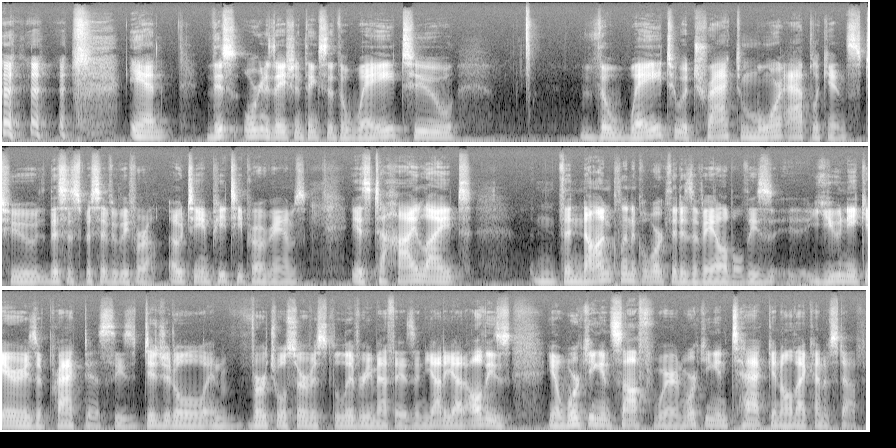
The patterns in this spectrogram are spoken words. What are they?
And this organization thinks that the way to the way to attract more applicants to this is specifically for OT and PT programs is to highlight the non-clinical work that is available these unique areas of practice these digital and virtual service delivery methods and yada yada all these you know working in software and working in tech and all that kind of stuff.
